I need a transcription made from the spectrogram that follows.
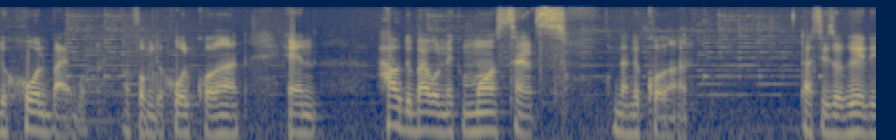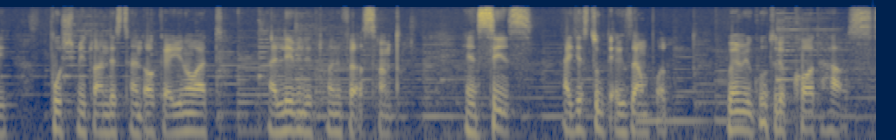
the whole Bible and from the whole Quran and how the Bible make more sense than the Quran. That is really pushed me to understand, okay, you know what? I live in the 21st century. And since I just took the example, when we go to the courthouse,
